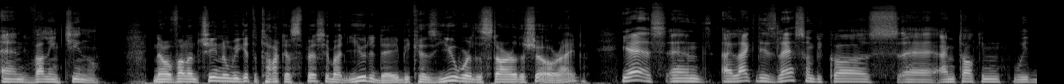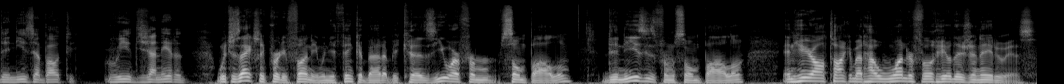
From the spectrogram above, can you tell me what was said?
and Valentino. Now, Valentino, we get to talk especially about you today because you were the star of the show, right? Yes, and I like this lesson because uh, I'm talking with Denise about Rio de Janeiro. Which is actually pretty funny when you think about it because you are from São Paulo, Denise is from São Paulo, and here you're all talking about how wonderful Rio de Janeiro is.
